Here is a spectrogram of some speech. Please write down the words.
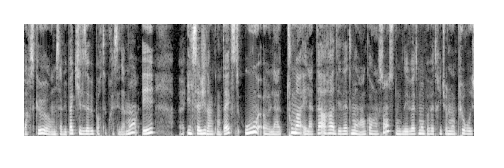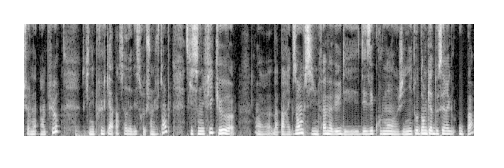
parce qu'on ne savait pas qui les avait portés précédemment, et il s'agit d'un contexte où euh, la touma et la tahara des vêtements ont encore un sens, donc des vêtements peuvent être rituellement purs ou rituellement impurs, ce qui n'est plus le cas à partir de la destruction du temple, ce qui signifie que, euh, bah, par exemple, si une femme avait eu des, écoulements génitaux dans le cadre de ses règles ou pas,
